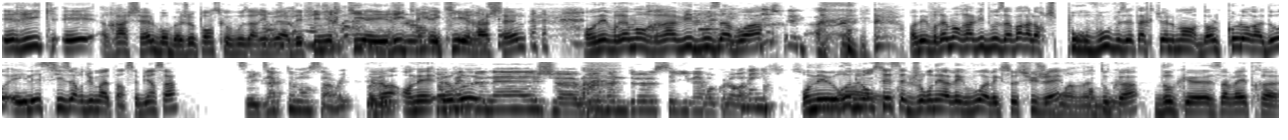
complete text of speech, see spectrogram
Eric et Rachel. Bon, ben, je pense que vous arrivez à définir qui est Eric et qui est Rachel. On est vraiment ravis de vous avoir. On est vraiment ravis de vous avoir. Alors, pour vous, vous êtes actuellement dans le Colorado et il est 6 heures du matin, c'est bien ça? C'est exactement ça, oui. Eh ben, on est heureux. de neige, euh, moins 22, c'est l'hiver au Colorado. On est heureux de lancer cette journée avec vous, avec ce sujet, en tout cas. Donc euh, ça va être, euh,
